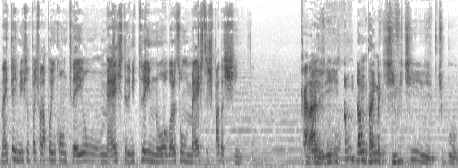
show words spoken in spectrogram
na intermission tu pode falar, pô, encontrei um mestre, me treinou, agora eu sou um mestre espadachim. Caralho, e então dá um time activity, tipo,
